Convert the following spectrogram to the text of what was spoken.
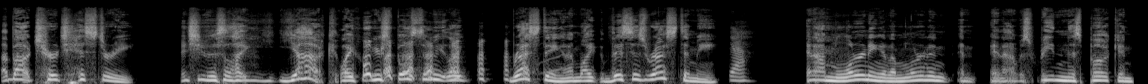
about church history. And she was like, yuck. Like, you're supposed to be like resting. And I'm like, this is rest to me. Yeah. And I'm learning and I'm learning. And, and I was reading this book and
